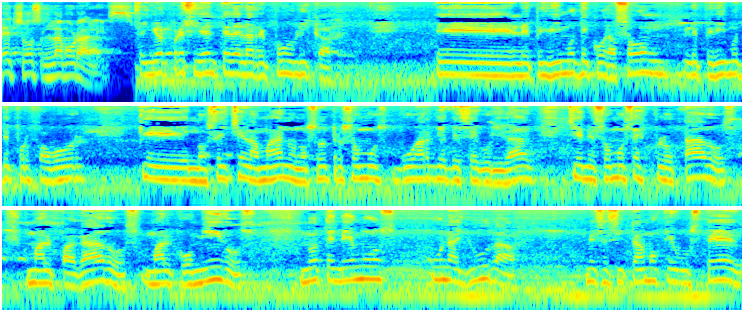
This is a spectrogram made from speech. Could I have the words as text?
derechos laborales. Señor presidente de la República, eh, le pedimos de corazón, le pedimos de por favor que nos eche la mano. Nosotros somos guardias de seguridad, quienes somos explotados, mal pagados, mal comidos. No tenemos una ayuda. Necesitamos que usted,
